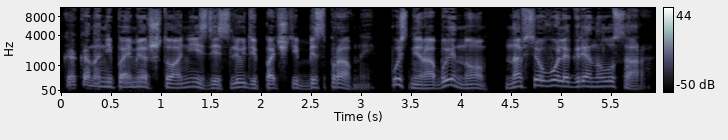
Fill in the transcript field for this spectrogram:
Как она не поймет, что они здесь люди почти бесправные? Пусть не рабы, но на все воля Грена Лусара.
